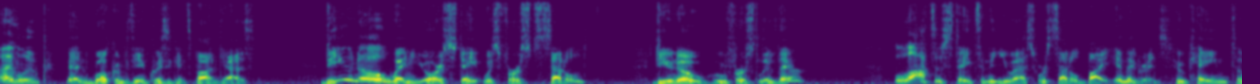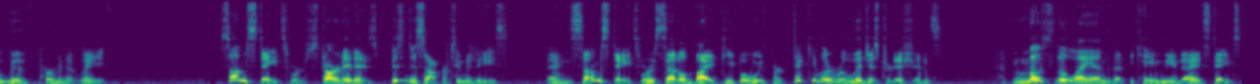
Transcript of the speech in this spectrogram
I'm Luke, and welcome to the Inquisikids podcast. Do you know when your state was first settled? Do you know who first lived there? Lots of states in the U.S. were settled by immigrants who came to live permanently. Some states were started as business opportunities, and some states were settled by people with particular religious traditions. Most of the land that became the United States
